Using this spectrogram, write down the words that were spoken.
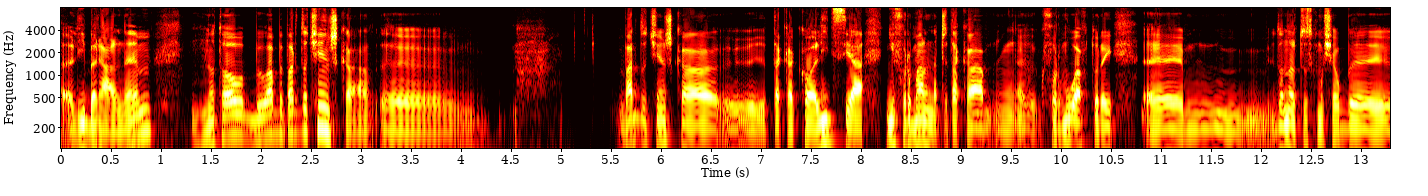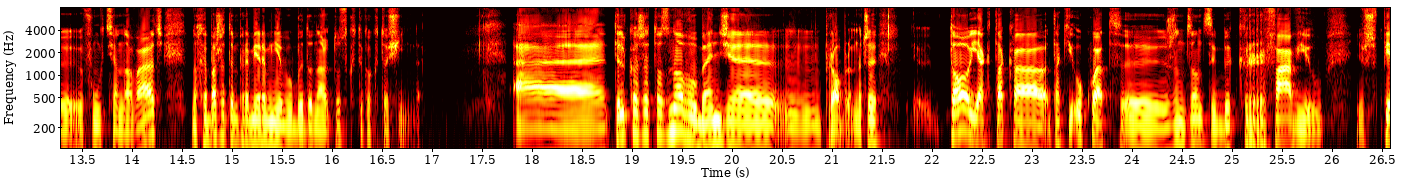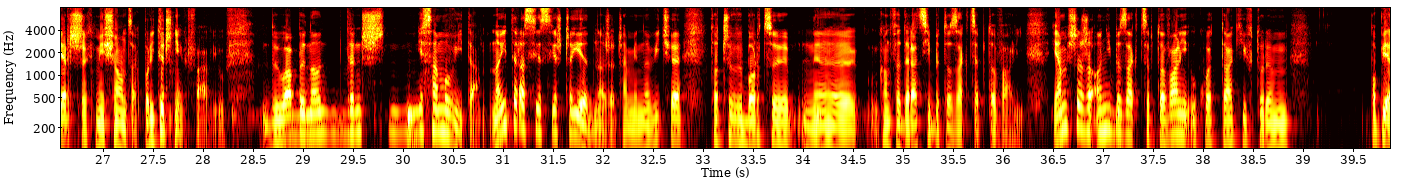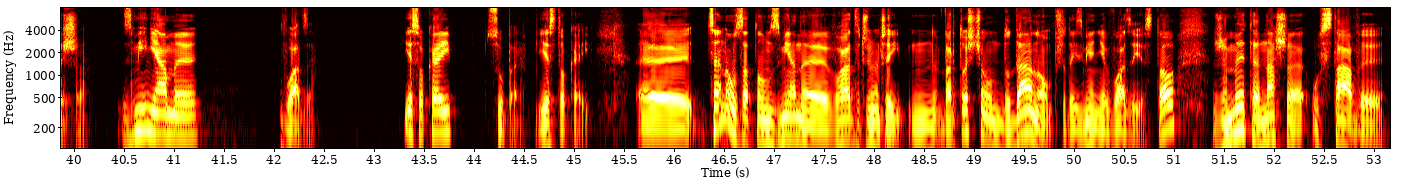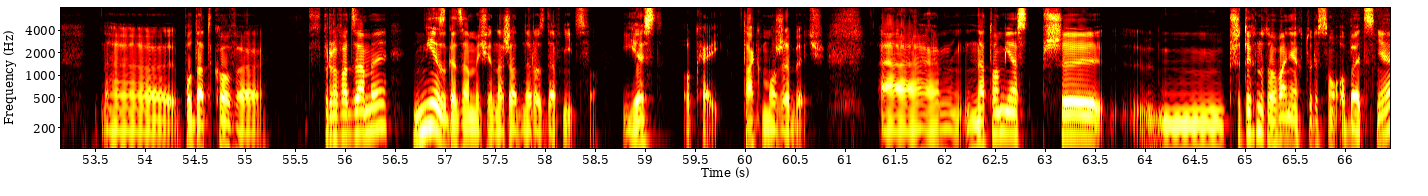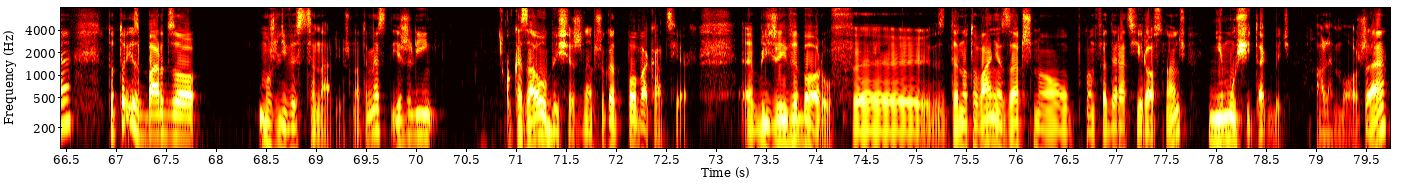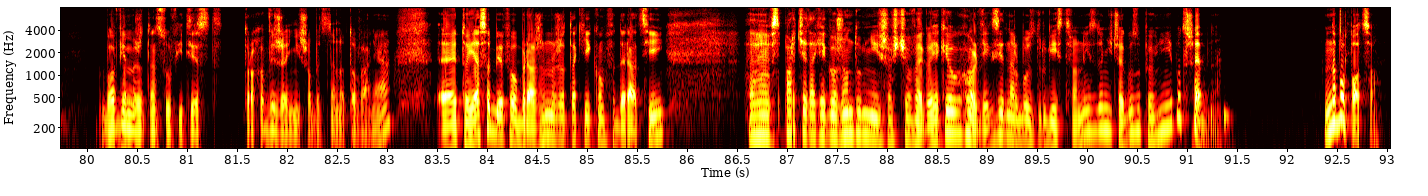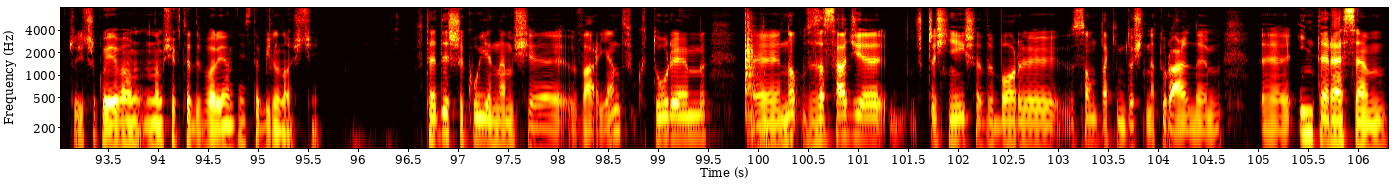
liberalnym, no to byłaby bardzo ciężka bardzo ciężka y, taka koalicja nieformalna, czy taka y, formuła, w której y, Donald Tusk musiałby funkcjonować. No chyba, że tym premierem nie byłby Donald Tusk, tylko ktoś inny. E, tylko, że to znowu będzie y, problem. Znaczy, to jak taka, taki układ y, rządzący by krwawił już w pierwszych miesiącach, politycznie krwawił, byłaby no, wręcz niesamowita. No i teraz jest jeszcze jedna rzecz, a mianowicie to, czy wyborcy y, Konfederacji by to zaakceptowali. Ja myślę, że oni by zaakceptowali układ taki, w którym po pierwsze zmieniamy władzę. Jest ok, super, jest ok. E, ceną za tą zmianę władzy, czy raczej mm, wartością dodaną przy tej zmianie władzy jest to, że my te nasze ustawy e, podatkowe wprowadzamy, nie zgadzamy się na żadne rozdawnictwo. Jest ok, tak może być. E, natomiast przy, mm, przy tych notowaniach, które są obecnie, to to jest bardzo możliwy scenariusz. Natomiast jeżeli Okazałoby się, że na przykład po wakacjach, e, bliżej wyborów, e, te notowania zaczną Konfederacji rosnąć. Nie musi tak być, ale może, bo wiemy, że ten sufit jest trochę wyżej niż obecne notowania. E, to ja sobie wyobrażam, że takiej Konfederacji wsparcie takiego rządu mniejszościowego, jakiegokolwiek, z jednej albo z drugiej strony, jest do niczego zupełnie niepotrzebne. No bo po co? Czyli szykuje wam, nam się wtedy wariant niestabilności. Wtedy szykuje nam się wariant, w którym e, no, w zasadzie wcześniejsze wybory są takim dość naturalnym e, interesem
